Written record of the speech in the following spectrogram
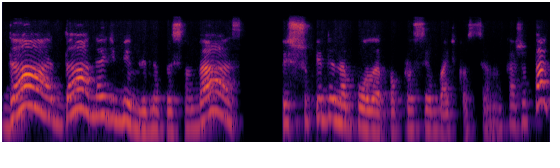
да, да, навіть в Біблії написано, да, пішу, піди на поле, попросив батько сина. Каже, так,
